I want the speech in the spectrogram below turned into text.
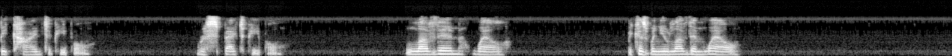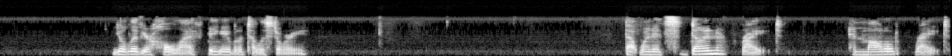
be kind to people, respect people, love them well. Because when you love them well, you'll live your whole life being able to tell a story. That when it's done right and modeled right,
